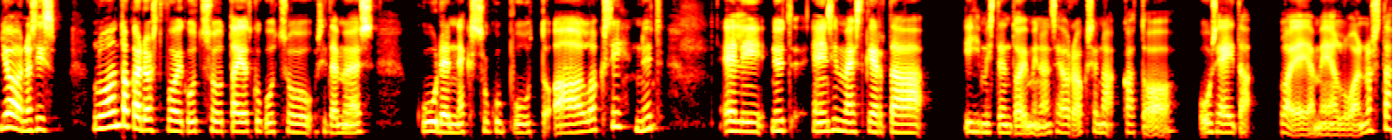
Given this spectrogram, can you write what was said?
Joo, no siis Luontokadosta voi kutsua, tai jotkut kutsuu sitä myös kuudenneksi sukupuuttoaalloksi nyt. Eli nyt ensimmäistä kertaa ihmisten toiminnan seurauksena katoaa useita lajeja meidän luonnosta,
